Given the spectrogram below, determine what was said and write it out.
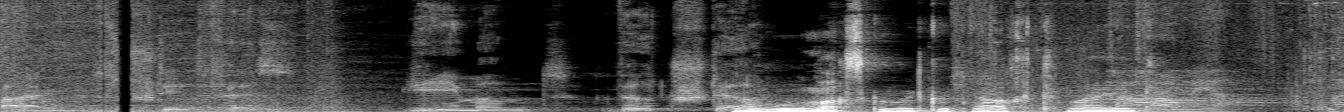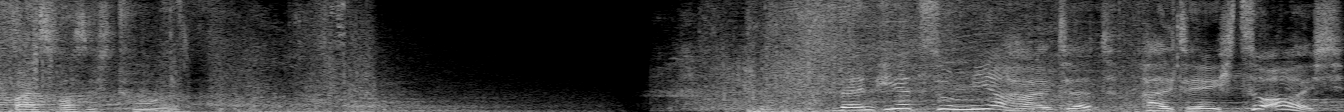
Eins steht fest. Jemand wird Uh, sterben. mach's gut. Gute Nacht, Mike. Ich weiß, was ich tue. Wenn ihr zu mir haltet, halte ich zu euch.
